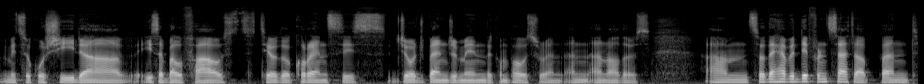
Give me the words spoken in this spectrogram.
Mitsuko Uchida, Isabelle Faust, Teodor Currentzis, George Benjamin, the composer, and, and, and others. Um, so they have a different setup, and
